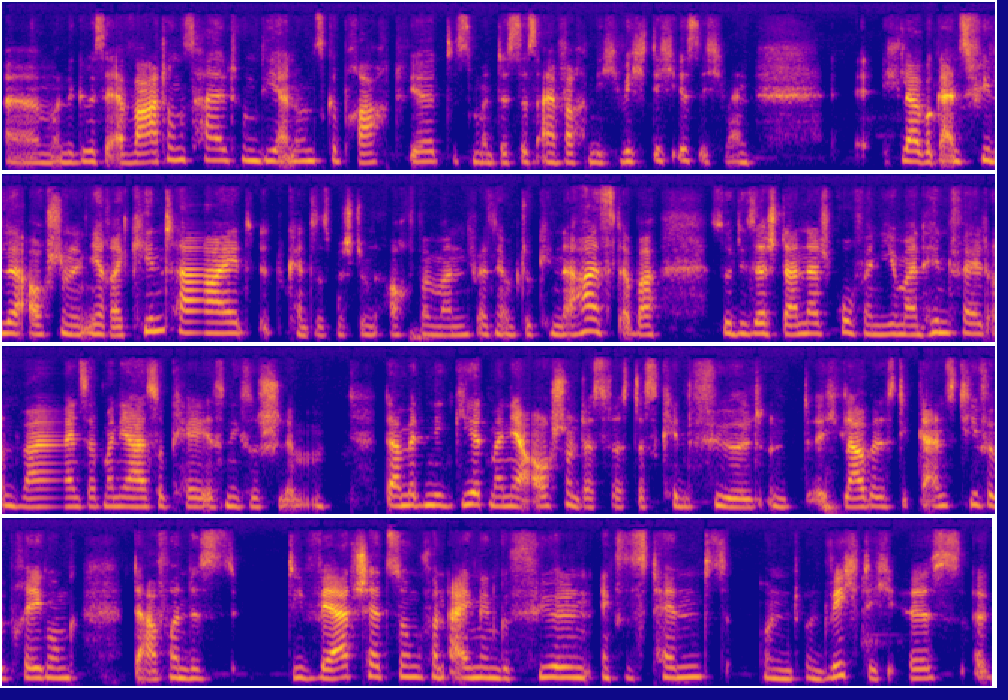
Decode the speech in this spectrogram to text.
ähm, und eine gewisse Erwartungshaltung, die an uns gebracht wird, dass man, dass das einfach nicht wichtig ist. Ich meine, ich glaube, ganz viele auch schon in ihrer Kindheit, du kennst das bestimmt auch, wenn man, ich weiß nicht, ob du Kinder hast, aber so dieser Standardspruch, wenn jemand hinfällt und weint, sagt man, ja, ist okay, ist nicht so schlimm. Damit negiert man ja auch schon das, was das Kind fühlt. Und ich glaube, dass die ganz tiefe Prägung davon, dass die Wertschätzung von eigenen Gefühlen existent und, und wichtig ist, äh,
